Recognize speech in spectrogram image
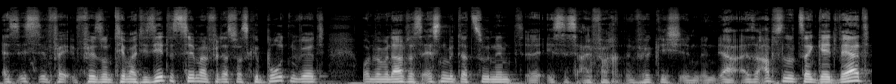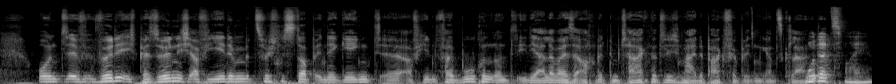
es ist für, für, so ein thematisiertes Zimmer, für das, was geboten wird. Und wenn man da noch das Essen mit dazu nimmt, äh, ist es einfach wirklich, in, in, ja, also absolut sein Geld wert und äh, würde ich persönlich auf jedem Zwischenstopp in der Gegend äh, auf jeden Fall buchen und idealerweise auch mit einem Tag natürlich im Heidepark verbinden, ganz klar. Oder zwei.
